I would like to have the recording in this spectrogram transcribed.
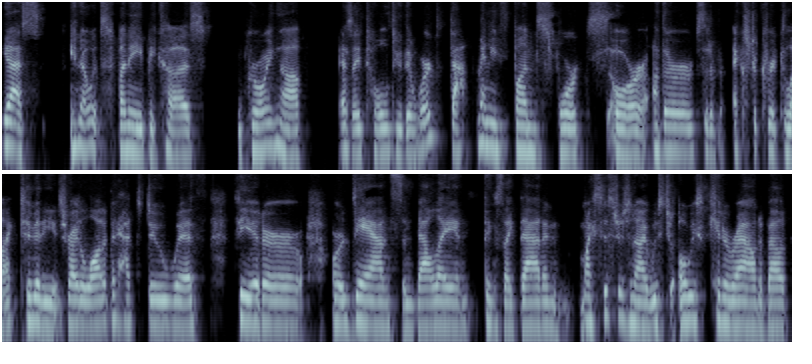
Yes, you know, it's funny because growing up, as I told you, there weren't that many fun sports or other sort of extracurricular activities, right? A lot of it had to do with theater or dance and ballet and things like that. And my sisters and I used to always kid around about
